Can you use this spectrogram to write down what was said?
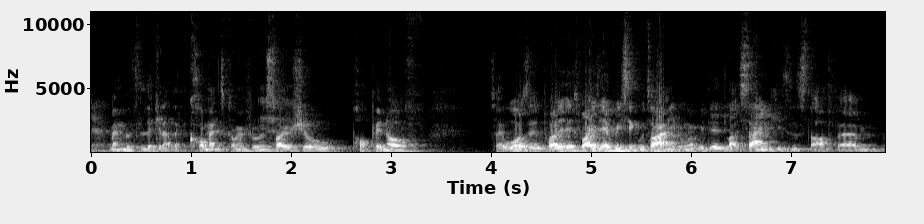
Yeah. Remember looking at the comments coming through on Yeah. social, popping off. So it was. It probably it's probably every single time, even when we did like Sankeys and stuff. Um,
